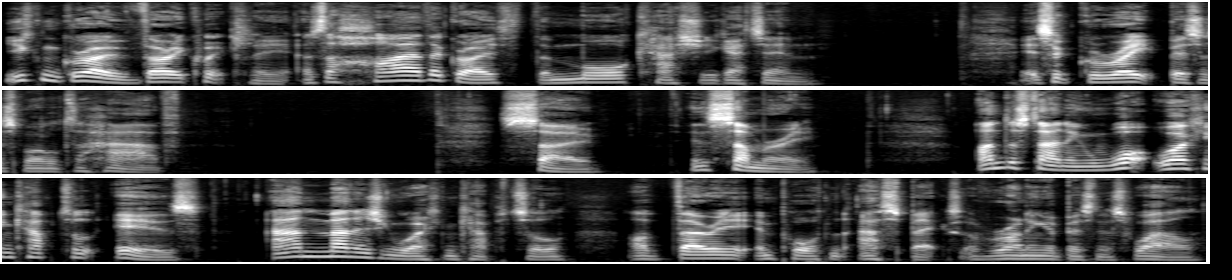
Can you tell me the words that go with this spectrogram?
you can grow very quickly as the higher the growth, the more cash you get in. It's a great business model to have. So, in summary, understanding what working capital is and managing working capital are very important aspects of running a business well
